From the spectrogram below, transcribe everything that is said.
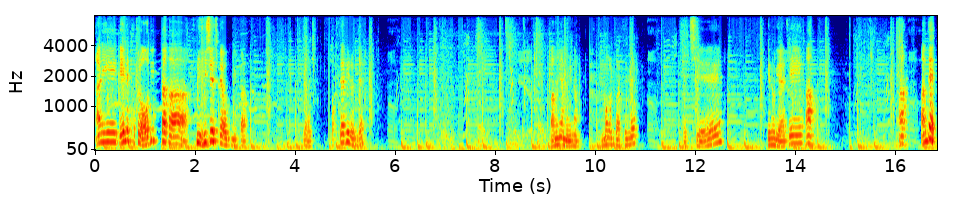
아니 내일에 다들 어디 있다가 이제서야 옵니까? 야막 때리는데? 막느냐 뭐냐 못 먹을 것 같은데? 그렇지. 계속 해야지. 아! 아, 안 돼!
